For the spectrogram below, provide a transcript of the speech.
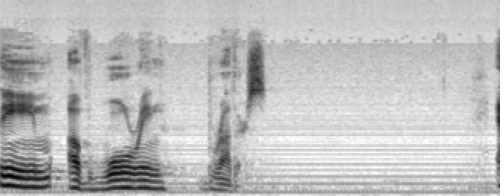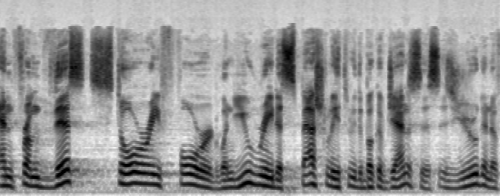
theme of warring brothers. And from this story forward, when you read, especially through the book of Genesis, is you're going to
